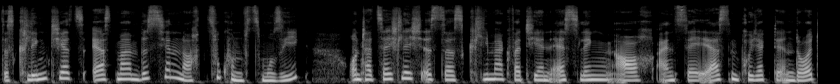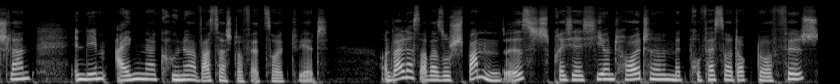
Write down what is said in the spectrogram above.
Das klingt jetzt erstmal ein bisschen nach Zukunftsmusik und tatsächlich ist das Klimaquartier in Esslingen auch eines der ersten Projekte in Deutschland, in dem eigener grüner Wasserstoff erzeugt wird. Und weil das aber so spannend ist, spreche ich hier und heute mit Professor Dr. Fisch,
